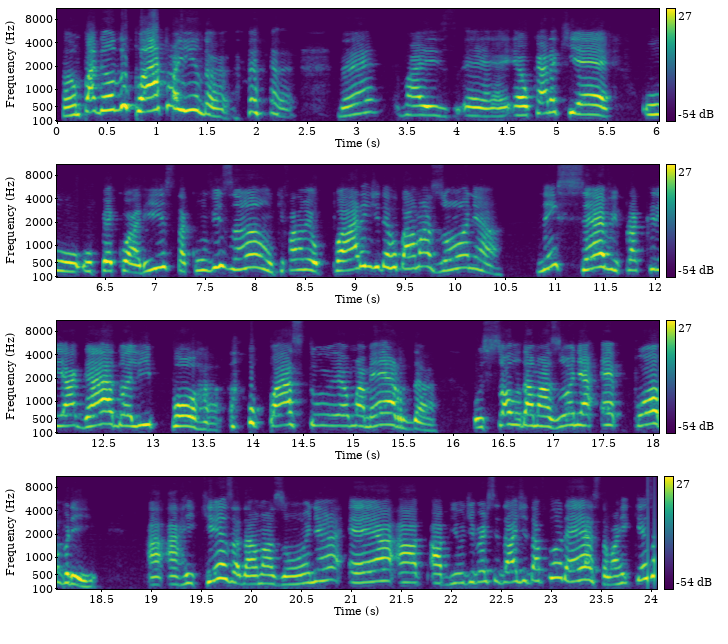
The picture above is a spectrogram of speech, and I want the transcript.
estamos pagando o pato ainda, né? Mas é, é o cara que é o, o pecuarista com visão, que fala: meu, parem de derrubar a Amazônia, nem serve para criar gado ali, porra. O pasto é uma merda. O solo da Amazônia é pobre. A, a riqueza da Amazônia é a, a, biodiversidade da floresta, uma riqueza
